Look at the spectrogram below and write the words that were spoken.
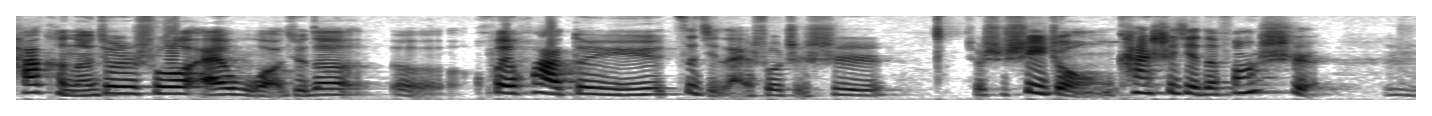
他可能就是说，哎，我觉得，呃，绘画对于自己来说，只是就是是一种看世界的方式。嗯，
